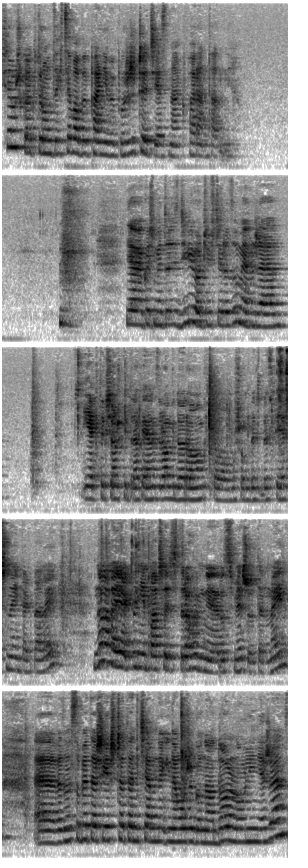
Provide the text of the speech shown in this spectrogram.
Książka, którą zechciałaby Pani wypożyczyć jest na kwarantannie. Nie wiem, jakoś mnie to zdziwiło. Oczywiście rozumiem, że jak te książki trafiają z rąk do rąk, to muszą być bezpieczne i tak dalej. No ale jakby nie patrzeć, trochę mnie rozśmieszył ten mail. E, wezmę sobie też jeszcze ten ciemny i nałożę go na dolną linię rzęs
